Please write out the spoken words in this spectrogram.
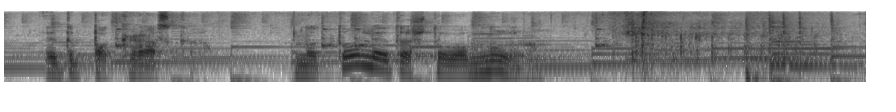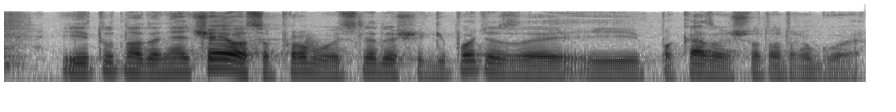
– это покраска. Но то ли это, что вам нужно? И тут надо не отчаиваться, пробовать следующие гипотезы и показывать что-то другое,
